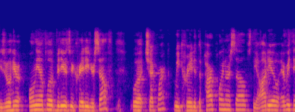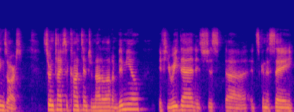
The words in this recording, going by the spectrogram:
these rule here. Only upload videos you created yourself. Well, check mark. We created the PowerPoint ourselves, the audio, everything's ours. Certain types of content are not allowed on Vimeo. If you read that, it's just uh, it's going to say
